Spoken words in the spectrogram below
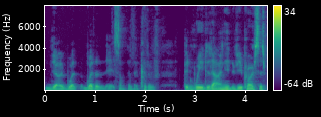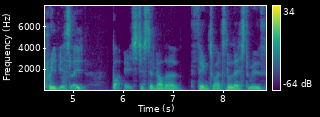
you know whe- whether it's something that could have been weeded out in the interview process previously. But it's just another thing to add to the list with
